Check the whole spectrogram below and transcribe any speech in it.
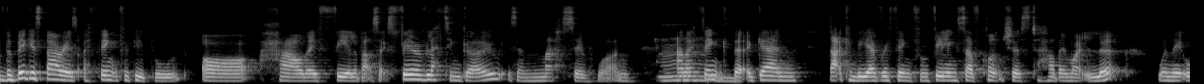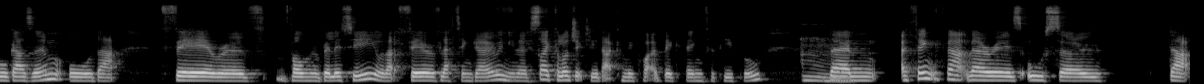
the biggest barriers I think for people are how they feel about sex. Fear of letting go is a massive one. And I think Mm. that again, that can be everything from feeling self-conscious to how they might look when they orgasm or that fear of vulnerability or that fear of letting go. And you know, psychologically that can be quite a big thing for people. Mm. Then I think that there is also that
